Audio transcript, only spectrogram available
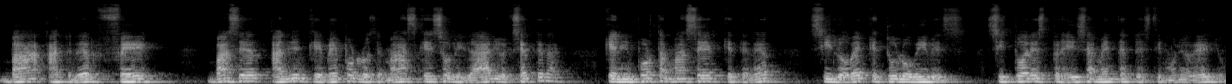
va a tener fe, va a ser alguien que ve por los demás, que es solidario, etcétera, que le importa más ser que tener, si lo ve que tú lo vives, si tú eres precisamente testimonio de ello.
